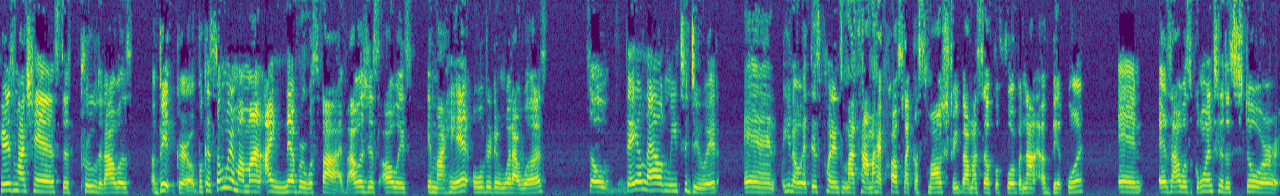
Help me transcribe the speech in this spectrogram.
here's my chance to prove that I was a big girl because somewhere in my mind, I never was five. I was just always in my head older than what I was. So they allowed me to do it. And, you know, at this point in my time, I had crossed like a small street by myself before, but not a big one. And as I was going to the store,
